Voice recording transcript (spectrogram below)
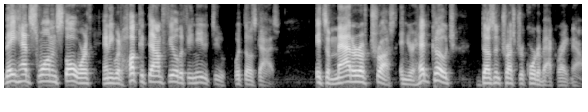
they had Swann and Stallworth, and he would huck it downfield if he needed to with those guys. It's a matter of trust, and your head coach doesn't trust your quarterback right now.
